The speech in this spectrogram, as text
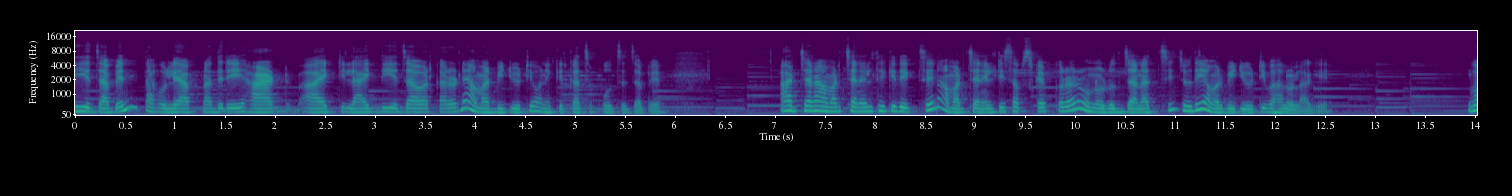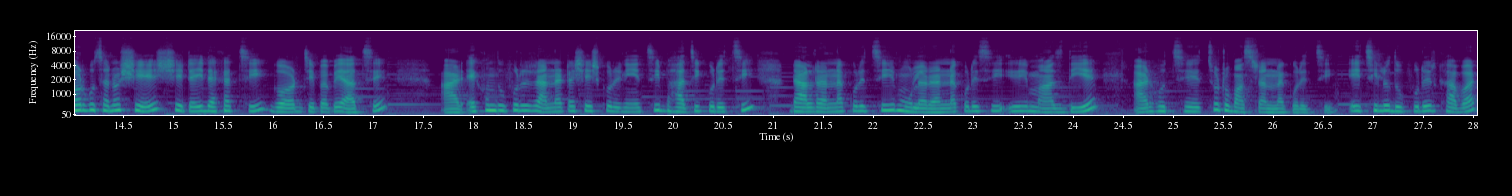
দিয়ে যাবেন, তাহলে আপনাদের এই হার্ট একটি লাইক দিয়ে যাওয়ার কারণে আমার ভিডিওটি অনেকের কাছে পৌঁছে যাবে। আর যারা আমার চ্যানেল থেকে দেখছেন, আমার চ্যানেলটি সাবস্ক্রাইব করার অনুরোধ জানাচ্ছি, যদি আমার ভিডিওটি ভালো লাগে। ঘর গুছানো শেষ, সেটাই দেখাচ্ছি। ঘর যেভাবে আছে আর এখন দুপুরের রান্নাটা শেষ করে নিয়েছি, ভাজি করেছি, ডাল রান্না করেছি, মূলা রান্না করেছি মাছ দিয়ে, আর হচ্ছে ছোট মাছ রান্না করেছি। এই ছিল দুপুরের খাবার।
